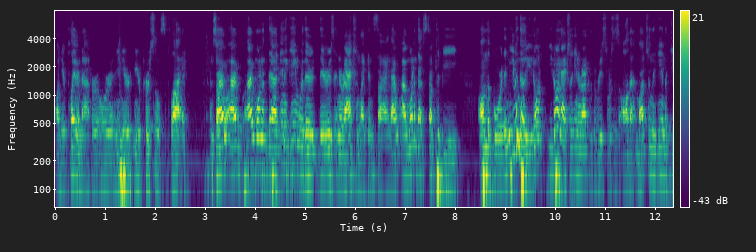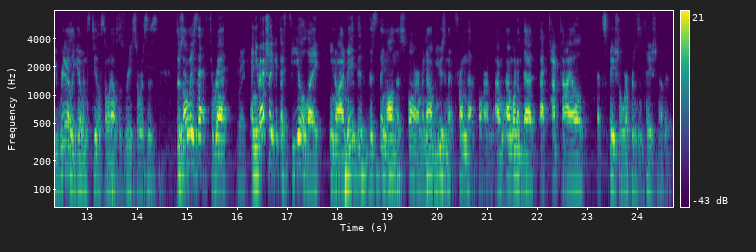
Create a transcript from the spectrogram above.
on your player mapper or in your, your personal supply. And so I, I, I, wanted that in a game where there, there is interaction like in Scythe. I, I wanted that stuff to be on the board. And even though you don't you don't actually interact with the resources all that much in the game, like you rarely go and steal someone else's resources. There's always that threat, right. and you actually get to feel like you know I made the, this thing on this farm, and now I'm using it from that farm. I, I wanted that that tactile that spatial representation of it.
